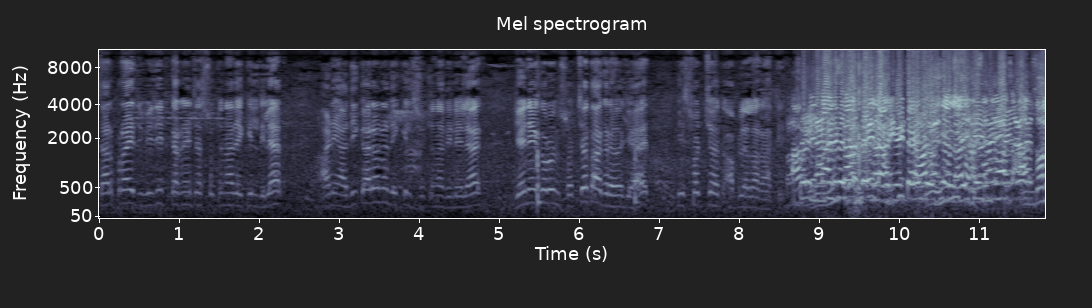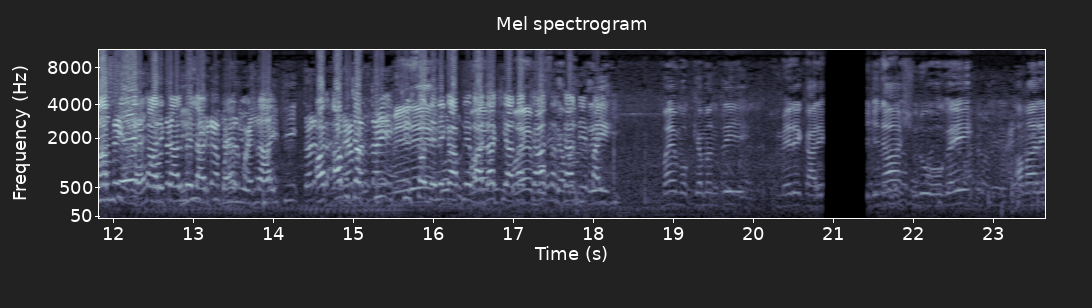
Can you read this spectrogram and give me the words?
सरप्राईज व्हिजिट करण्याच्या सूचना देखील दिल्यात आणि अधिकाऱ्यांना देखील सूचना दिलेल्या आहेत जेणेकरून स्वच्छतागृह जे आहेत ती स्वच्छ आपल्याला राहतील. आपके कार्यकाल लाड़की बहन योजना लाई थी कार्यकाल में लाड़की बहन योजना आई थी और अब जबकि इक्कीस सौ देने का आपने वादा किया था क्या सरकार दे मुख्यमंत्री- पाएगी? मैं मुख्यमंत्री मेरे कार्य योजना शुरू हो गई। हमारे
